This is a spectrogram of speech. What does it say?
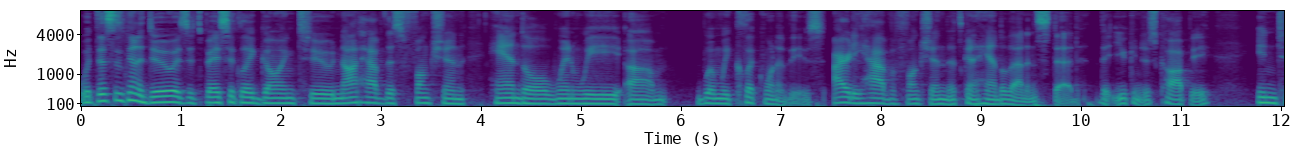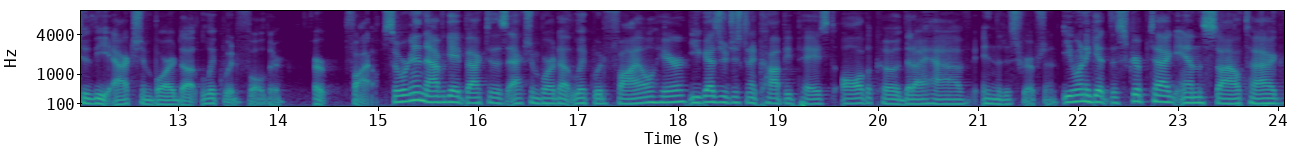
What this is going to do is it's basically going to not have this function handle when we um, when we click one of these. I already have a function that's going to handle that instead that you can just copy into the actionbar.liquid folder or file. So we're going to navigate back to this actionbar.liquid file here. You guys are just going to copy paste all the code that I have in the description. You want to get the script tag and the style tag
